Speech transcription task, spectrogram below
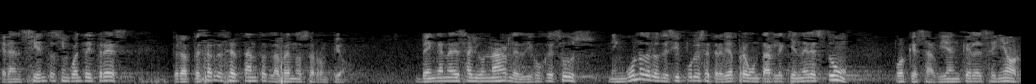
Eran 153, pero a pesar de ser tantos, la red no se rompió. Vengan a desayunar, les dijo Jesús. Ninguno de los discípulos se atrevía a preguntarle quién eres tú, porque sabían que era el Señor.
